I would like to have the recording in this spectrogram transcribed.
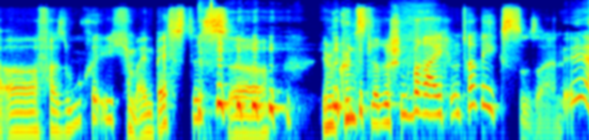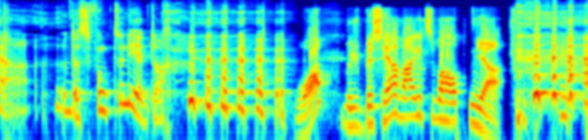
äh, versuche ich mein Bestes, äh, im künstlerischen Bereich unterwegs zu sein. Ja, das funktioniert doch. wow, bisher wage ich zu behaupten, ja.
